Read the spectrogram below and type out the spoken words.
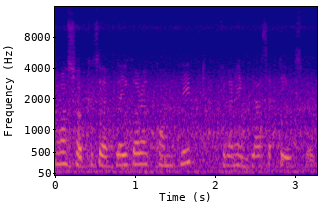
আমার সব কিছু অ্যাপ্লাই করা কমপ্লিট আমি ব্লাশারটা ইউজ করব।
